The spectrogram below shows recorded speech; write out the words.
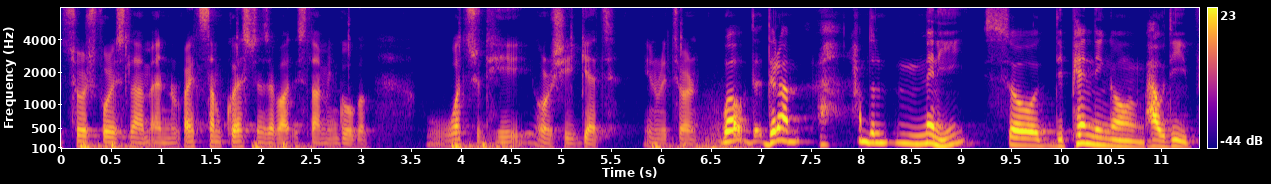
search for Islam and write some questions about Islam in Google, what should he or she get in return? Well, there are alhamdulillah, many. So depending on how deep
